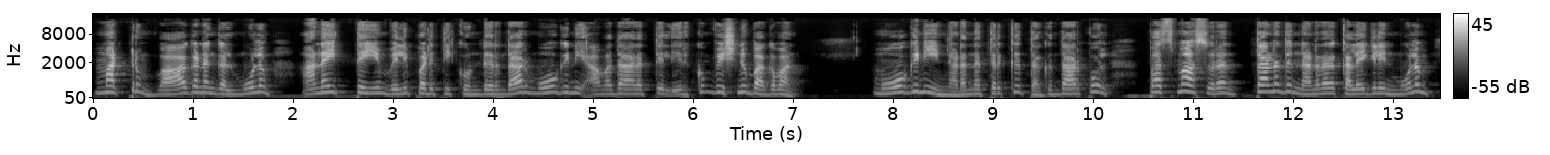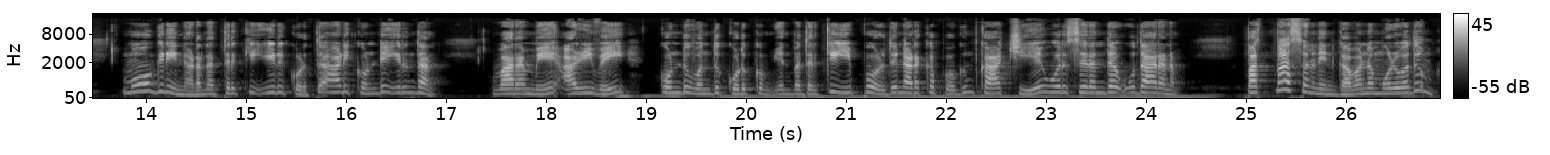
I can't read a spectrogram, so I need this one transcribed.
மற்றும் வாகனங்கள் மூலம் அனைத்தையும் வெளிப்படுத்தி கொண்டிருந்தார் மோகினி அவதாரத்தில் இருக்கும் விஷ்ணு பகவான். மோகினி நடனத்திற்கு தகுந்தாற்போல் பஸ்மாசுரன் தனது நடன கலைகளின் மூலம் மோகினி நடனத்திற்கு ஈடு கொடுத்து ஆடிக்கொண்டே இருந்தான். வரமே அழிவை கொண்டு வந்து கொடுக்கும் என்பதற்கு இப்பொழுது நடக்கப் போகும் காட்சியே ஒரு சிறந்த உதாரணம். பத்மாசனனின் கவனம் முழுவதும்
